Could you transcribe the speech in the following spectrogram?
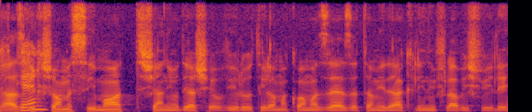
ואז כן? לרשום משימות שאני יודע שיובילו אותי למקום הזה, זה תמיד היה כלי נפלא בשבילי.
